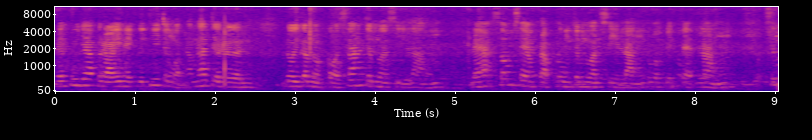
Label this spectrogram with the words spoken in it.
และผู้ยากไร้ในพื้นที่จังหวัดอำนาจเจริญ โดยกำหนดก่อสร้างจำนวนสี่หลัง และซ่อมแซมปรับปรุงจำนวนสี่หลัง รวมเป็นแปดหลัง ซึ่ง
